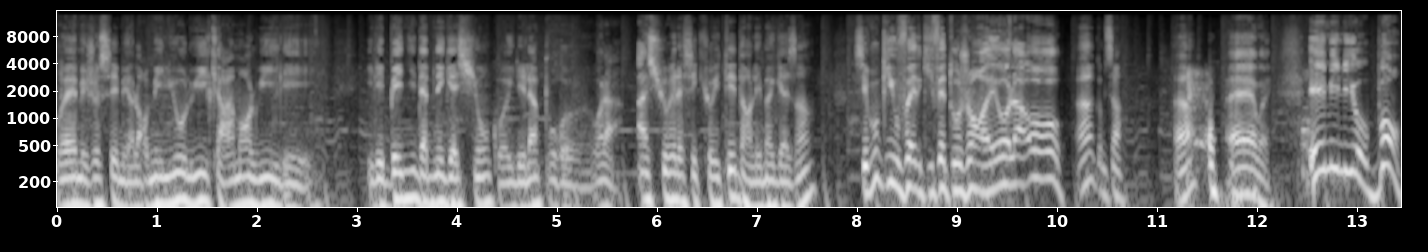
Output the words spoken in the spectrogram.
Ouais, mais je sais. Mais alors Milio, lui, carrément, lui, il est, il est béni d'abnégation, quoi. Il est là pour, euh, voilà, assurer la sécurité dans les magasins. C'est vous qui vous faites, qui faites aux gens, eh oh là, oh, oh, hein, comme ça. Hein eh ouais. Emilio, bon,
